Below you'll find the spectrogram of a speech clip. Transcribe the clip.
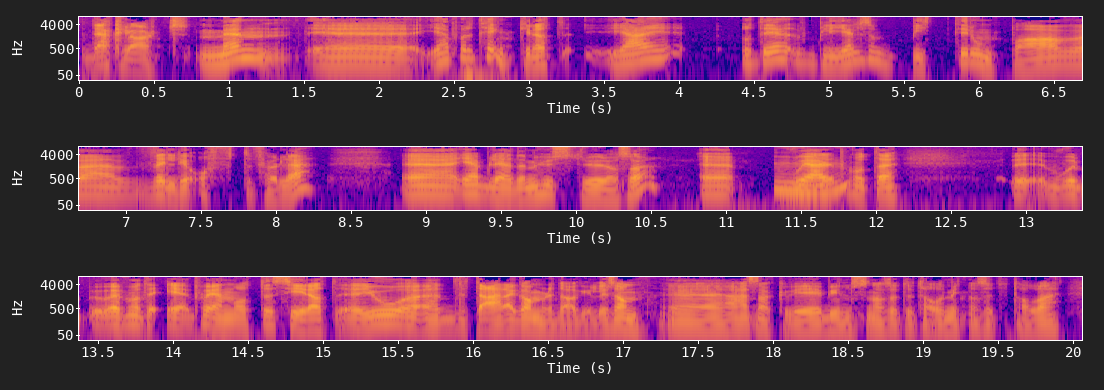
Det er klart. Men eh, jeg bare tenker at jeg Og det blir jeg liksom bitt i rumpa av uh, veldig ofte, føler jeg. Uh, jeg ble det med hustruer også. eh, Hvor jeg på en måte hvor jeg på en, måte, på en måte sier at jo, dette er gamle dager, liksom. Her snakker vi begynnelsen av 70-tallet, midten av 70-tallet.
